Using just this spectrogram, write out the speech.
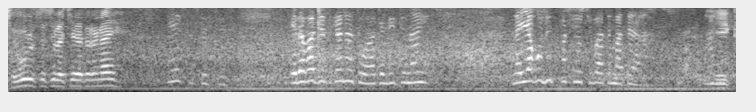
Seguru ez duzu etxera etorri nahi? Ez, ez, ez, ez. Era bat desganatua gelditu naiz. Nahiago dut paseotxo bat ematera. Nik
